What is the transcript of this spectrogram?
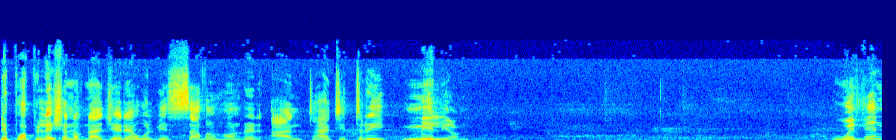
the population of Nigeria will be 733 million. Within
